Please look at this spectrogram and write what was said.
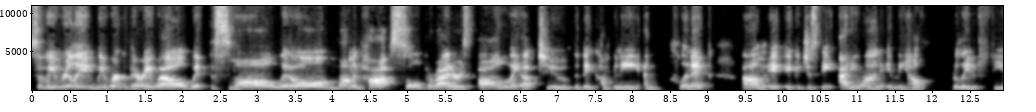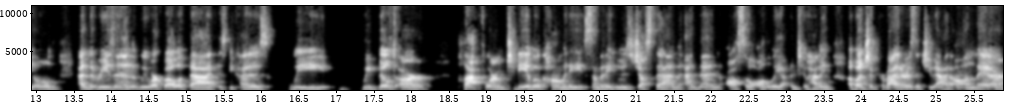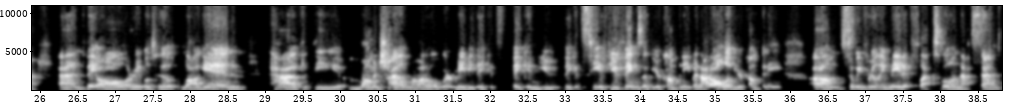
So we really we work very well with the small little mom and pop sole providers all the way up to the big company and clinic. Um, it, it could just be anyone in the health related field. And the reason we work well with that is because we we built our platform to be able to accommodate somebody who is just them and then also all the way up into having a bunch of providers that you add on there and they all are able to log in and have the mom and child model where maybe they could they can you they could see a few things of your company but not all of your company. Um, so we've really made it flexible in that sense.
